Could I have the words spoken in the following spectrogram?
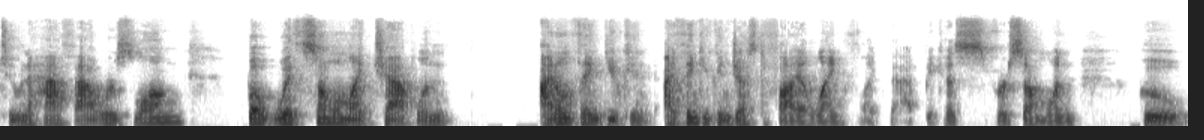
two and a half hours long, but with someone like Chaplin, I don't think you can, I think you can justify a length like that because for someone who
